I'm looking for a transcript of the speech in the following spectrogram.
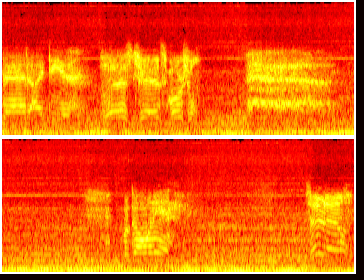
Bad idea. Last chance, Marshal. We're going in. Set her down.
